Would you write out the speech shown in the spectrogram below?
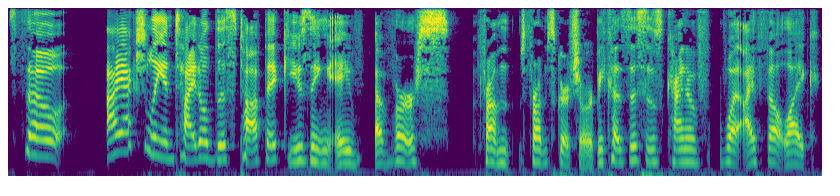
So, I actually entitled this topic using a a verse from from scripture because this is kind of what I felt like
